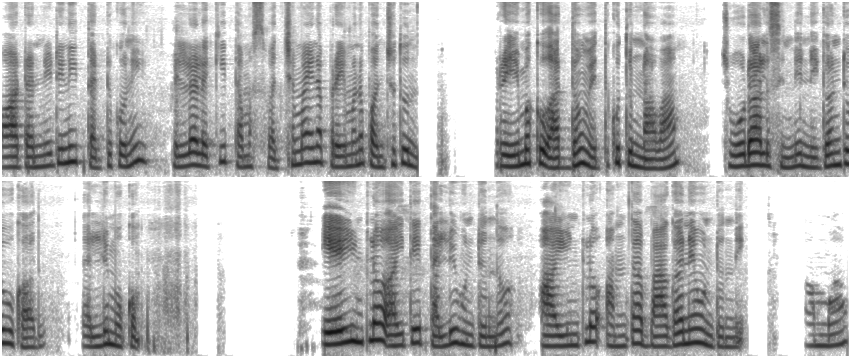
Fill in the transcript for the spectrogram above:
వాటన్నిటినీ తట్టుకొని పిల్లలకి తమ స్వచ్ఛమైన ప్రేమను పంచుతుంది. ప్రేమకు అర్థం వెతుకుతున్నావా? చూడాల్సింది నిఘంటువు కాదు తల్లి ముఖం. ఏ ఇంట్లో అయితే తల్లి ఉంటుందో ఆ ఇంట్లో అంతా బాగానే ఉంటుంది. అమ్మ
